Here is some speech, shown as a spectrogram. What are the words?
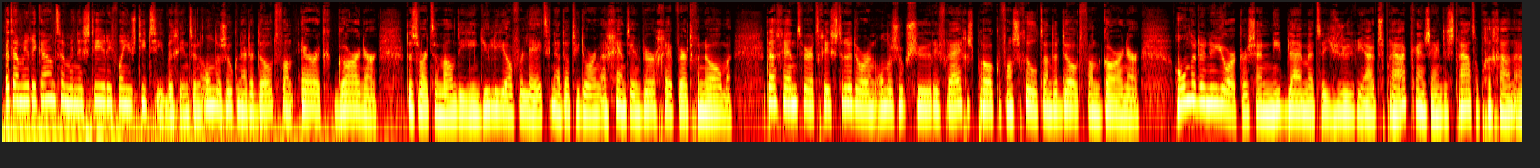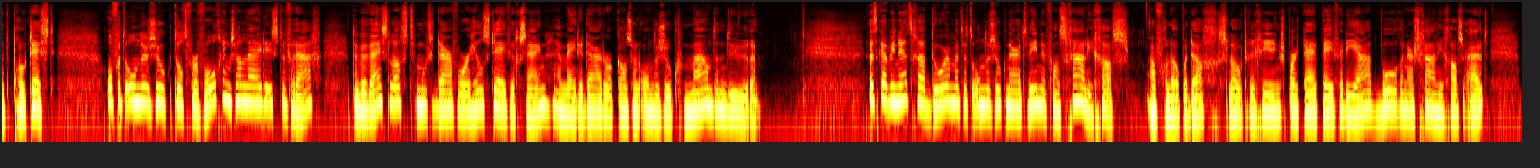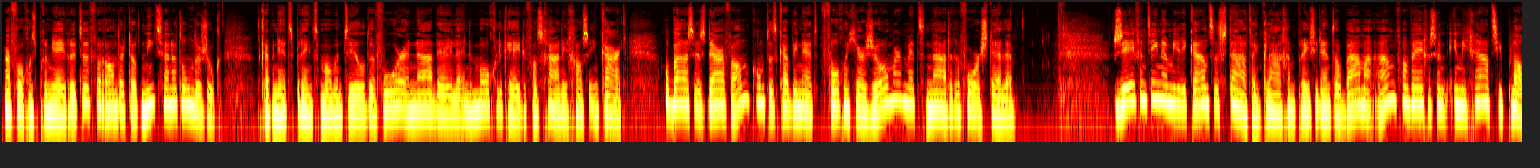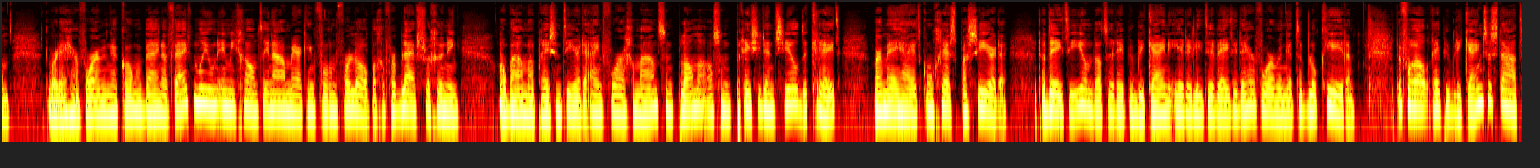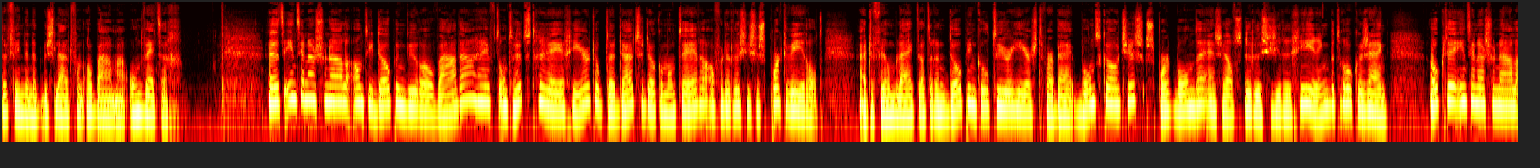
Het Amerikaanse ministerie van Justitie begint een onderzoek naar de dood van Eric Garner. De zwarte man die in juli overleed nadat hij door een agent in wurggreep werd genomen. De agent werd gisteren door een onderzoeksjury vrijgesproken van schuld aan de dood van Garner. Honderden New Yorkers zijn niet blij met de juryuitspraak en zijn de straat opgegaan uit protest. Of het onderzoek tot vervolging zal leiden is de vraag. De bewijslast moet daarvoor heel stevig zijn en mede daardoor kan zo'n onderzoek maanden duren. Het kabinet gaat door met het onderzoek naar het winnen van schaliegas. Afgelopen dag sloot regeringspartij PvdA het boren naar schaliegas uit. Maar volgens premier Rutte verandert dat niets aan het onderzoek. Het kabinet brengt momenteel de voor- en nadelen en de mogelijkheden van schaliegas in kaart. Op basis daarvan komt het kabinet volgend jaar zomer met nadere voorstellen. 17 Amerikaanse staten klagen president Obama aan vanwege zijn immigratieplan. Door de hervormingen komen bijna 5 miljoen immigranten in aanmerking voor een voorlopige verblijfsvergunning. Obama presenteerde eind vorige maand zijn plannen als een presidentieel decreet waarmee hij het congres passeerde. Dat deed hij omdat de republikeinen eerder lieten weten de hervormingen te blokkeren. De vooral republikeinse staten vinden het besluit van Obama onwettig. Het internationale antidopingbureau WADA heeft onthutst gereageerd op de Duitse documentaire over de Russische sportwereld. Uit de film blijkt dat er een dopingcultuur heerst waarbij bondscoaches, sportbonden en zelfs de Russische regering betrokken zijn. Ook de internationale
